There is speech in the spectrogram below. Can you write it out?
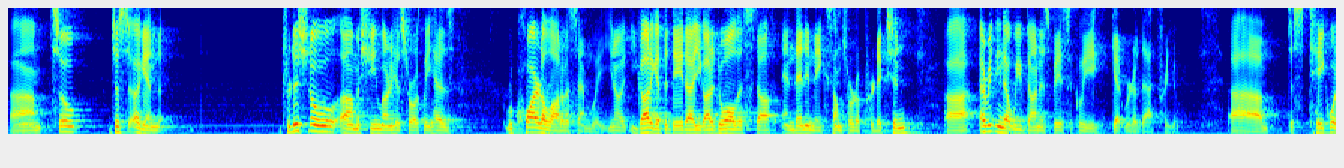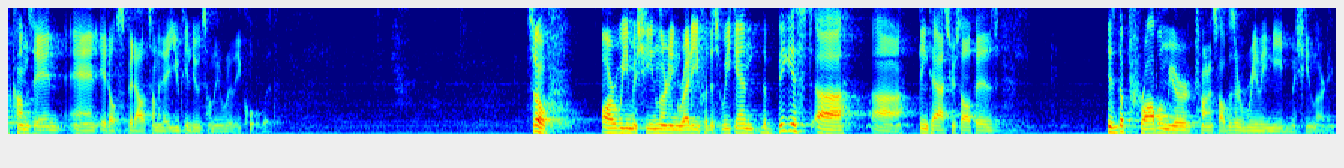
Um, so just again, traditional uh, machine learning historically has required a lot of assembly. You know, you got to get the data, you got to do all this stuff, and then it makes some sort of prediction. Uh, everything that we've done is basically get rid of that for you. Um, just take what comes in, and it'll spit out something that you can do something really cool with. So, are we machine learning ready for this weekend? The biggest uh, uh, thing to ask yourself is, is the problem you're trying to solve, does it really need machine learning?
